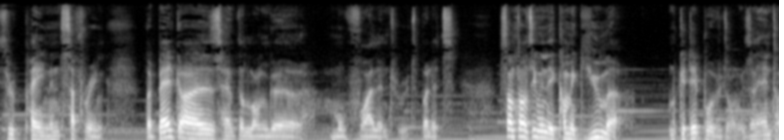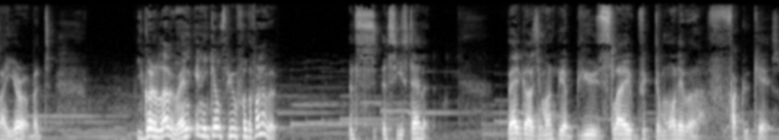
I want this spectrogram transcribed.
through pain and suffering, but bad guys have the longer, more violent route. But it's sometimes even their comic humor. Look at Deadpool, for example, he's an anti-hero, but you gotta love him, and, and he kills people for the fun of it. It's it's his standard. Bad guys, you might be abused, slave, victim, whatever. Fuck, who cares?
